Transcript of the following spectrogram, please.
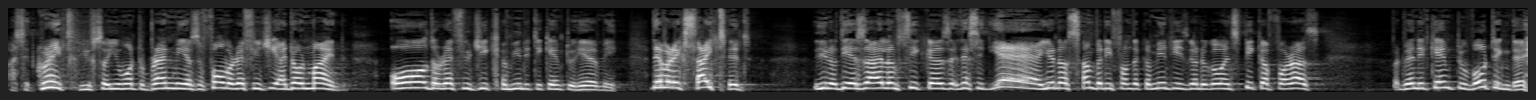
I said, Great. You, so you want to brand me as a former refugee? I don't mind. All the refugee community came to hear me. They were excited. You know, the asylum seekers, they said, Yeah, you know, somebody from the community is going to go and speak up for us. But when it came to voting day,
